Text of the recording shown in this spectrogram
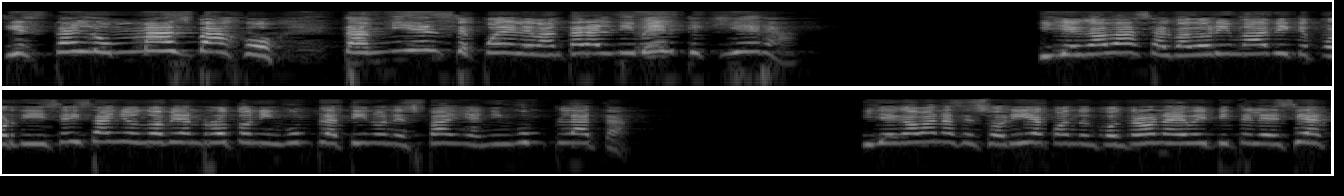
Si está en lo más bajo, también se puede levantar al nivel que quiera. Y llegaba Salvador y Mavi, que por 16 años no habían roto ningún platino en España, ningún plata. Y llegaban a asesoría cuando encontraron a Eva y Pite y le decían,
